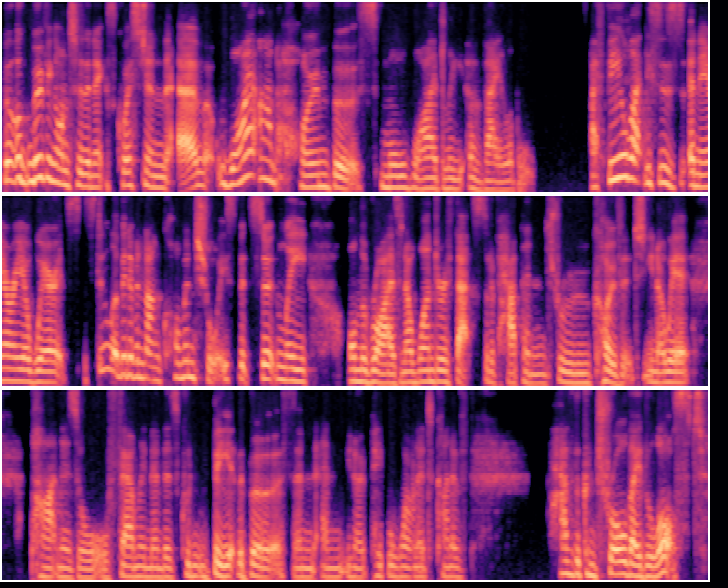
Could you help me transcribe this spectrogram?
But look, moving on to the next question, um, why aren't home births more widely available? I feel like this is an area where it's still a bit of an uncommon choice, but certainly on the rise. And I wonder if that's sort of happened through COVID, you know, where partners or, family members couldn't be at the birth and and you know people wanted to kind of have the control they'd lost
